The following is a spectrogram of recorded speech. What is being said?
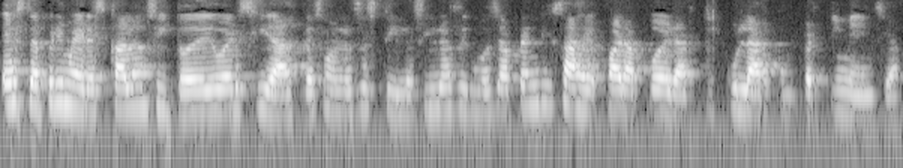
este primer escaloncito de diversidad, que son los estilos y los ritmos de aprendizaje, para poder articular con pertinencia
